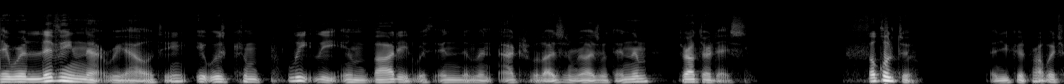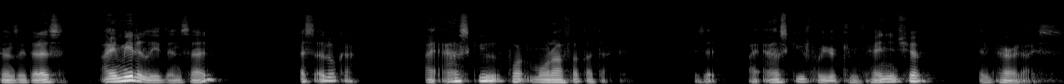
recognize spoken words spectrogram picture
They were living that reality. It was completely embodied within them and actualized and realized within them throughout their days. فَقُلْتُ And you could probably translate that as, I immediately then said, أسألك I ask you for murafaqatak. Is that I ask you for your companionship in paradise.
